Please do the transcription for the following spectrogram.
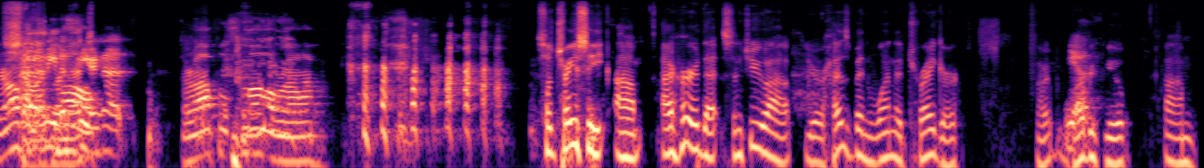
I don't want. They're I awful don't need to see small. your nuts. They're awful small, Rob. So Tracy, um, I heard that since you uh, your husband won a Traeger or Yeah. barbecue, um,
